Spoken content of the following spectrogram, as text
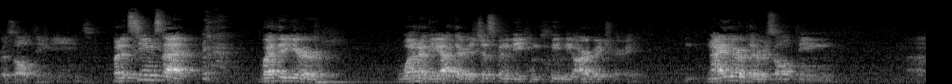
resulting beings, but it seems that whether you're one or the other is just going to be completely arbitrary. Neither of the resulting um,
